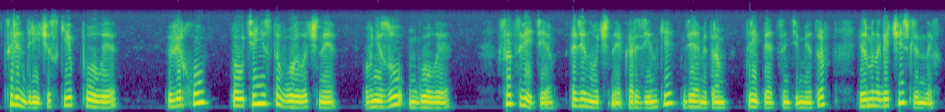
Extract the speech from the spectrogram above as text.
цилиндрические, полые, вверху паутинисто-войлочные, внизу голые. Соцветия одиночные корзинки диаметром 3-5 см из многочисленных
